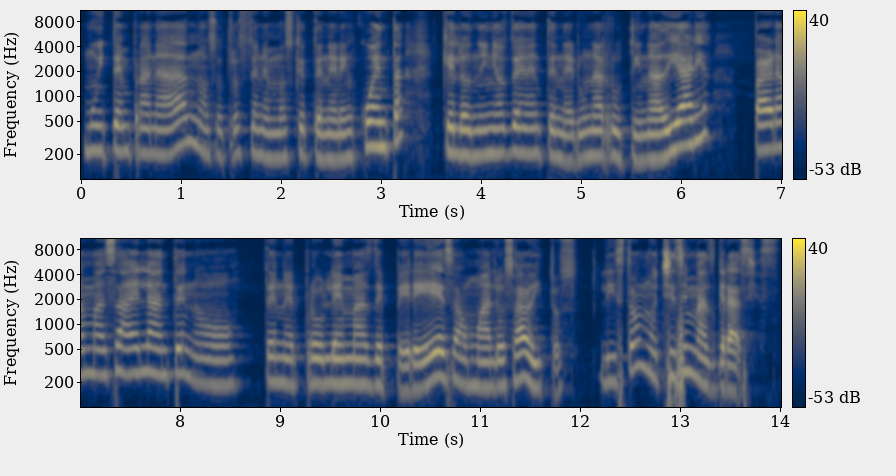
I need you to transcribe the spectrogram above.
muy temprana edad nosotros tenemos que tener en cuenta que los niños deben tener una rutina diaria para más adelante no tener problemas de pereza o malos hábitos. ¿Listo? Muchísimas gracias.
